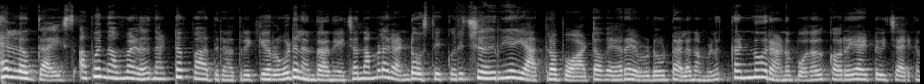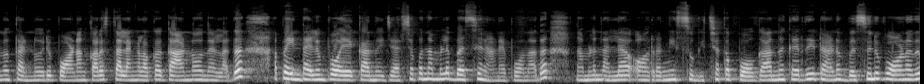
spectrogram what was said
ഹലോ ഗൈസ് അപ്പോൾ നമ്മൾ നട്ടപ്പാതിരാത്രിക്ക് റോഡിൽ എന്താണെന്ന് വെച്ചാൽ നമ്മൾ രണ്ട് ദിവസത്തേക്ക് ഒരു ചെറിയ യാത്ര പോകാട്ടോ വേറെ എവിടോട്ടല്ല നമ്മൾ കണ്ണൂരാണ് പോകുന്നത്. കുറേ ആയിട്ട് വിചാരിക്കുന്നു. കണ്ണൂർ പോകണം കുറേ സ്ഥലങ്ങളൊക്കെ കാണണമെന്നുള്ളത് അപ്പോൾ എന്തായാലും പോയേക്കാന്ന് വിചാരിച്ചു. അപ്പോൾ നമ്മൾ ബസ്സിനാണ് പോകുന്നത്. നമ്മൾ നല്ല ഉറങ്ങി സുഖിച്ചൊക്കെ പോകാമെന്ന് കരുതിയിട്ടാണ് ബസ്സിന് പോണത്.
